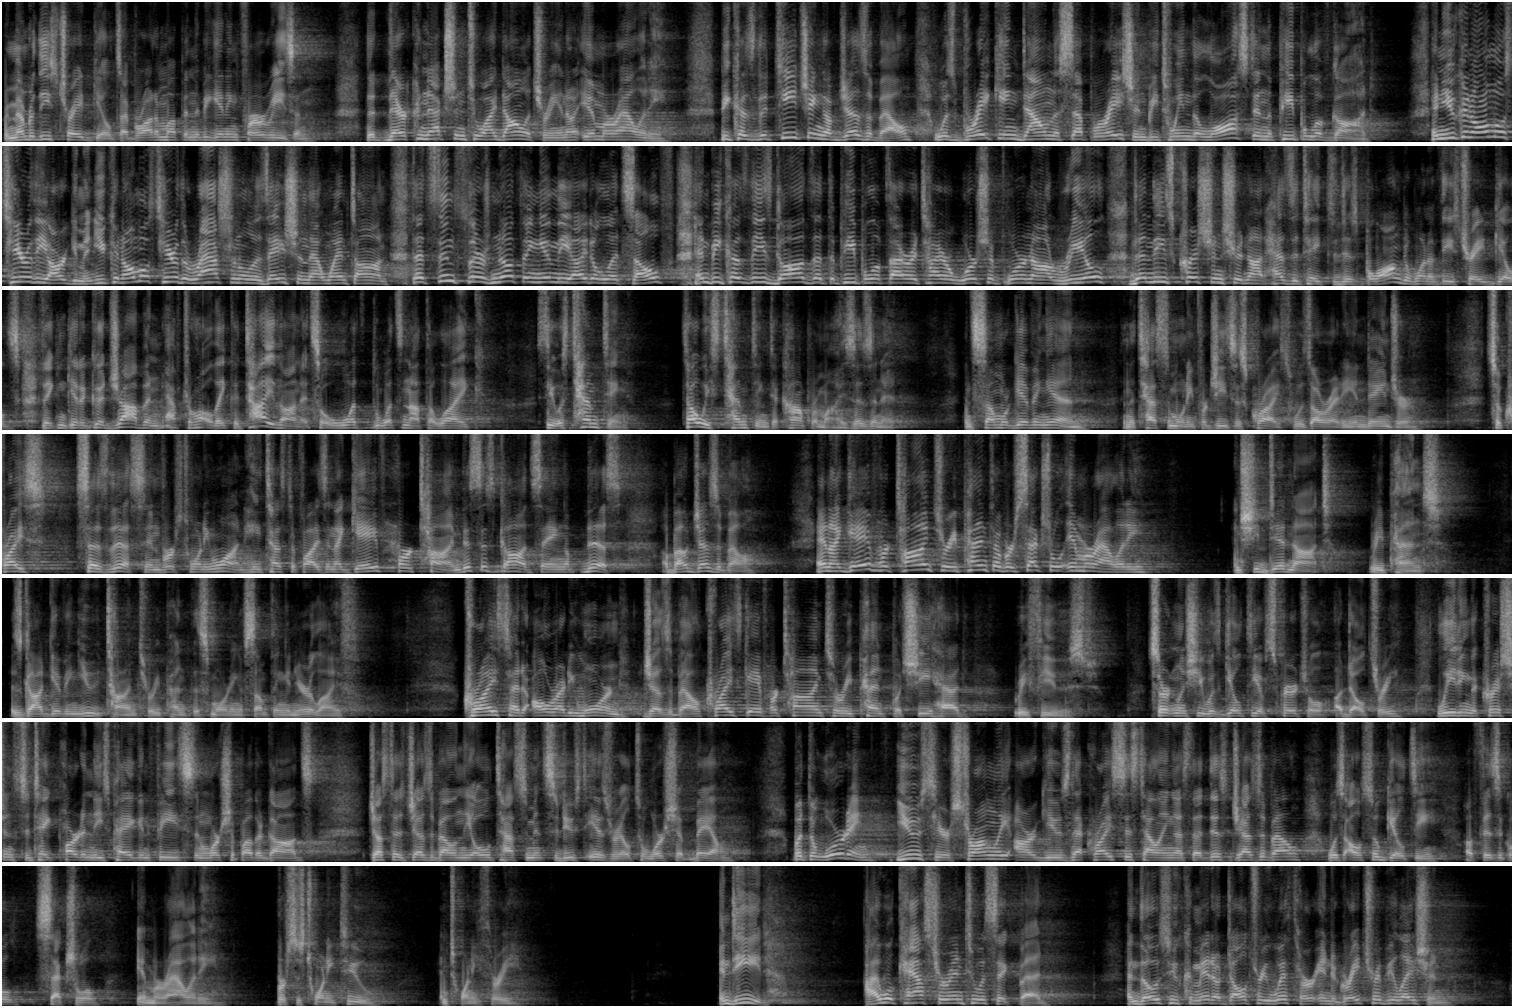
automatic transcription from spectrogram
Remember these trade guilds. I brought them up in the beginning for a reason. The, their connection to idolatry and immorality. Because the teaching of Jezebel was breaking down the separation between the lost and the people of God. And you can almost hear the argument, you can almost hear the rationalization that went on that since there's nothing in the idol itself, and because these gods that the people of Thyatira worshiped were not real, then these Christians should not hesitate to just belong to one of these trade guilds. They can get a good job, and after all, they could tithe on it. So, what, what's not to like? See, it was tempting. It's always tempting to compromise, isn't it? And some were giving in and the testimony for Jesus Christ was already in danger. So Christ says this in verse 21. He testifies, and I gave her time. This is God saying this about Jezebel. And I gave her time to repent of her sexual immorality, and she did not repent. Is God giving you time to repent this morning of something in your life? Christ had already warned Jezebel. Christ gave her time to repent, but she had refused. Certainly, she was guilty of spiritual adultery, leading the Christians to take part in these pagan feasts and worship other gods, just as Jezebel in the Old Testament seduced Israel to worship Baal. But the wording used here strongly argues that Christ is telling us that this Jezebel was also guilty of physical sexual immorality. Verses 22 and 23. Indeed, I will cast her into a sick bed, and those who commit adultery with her into great tribulation,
